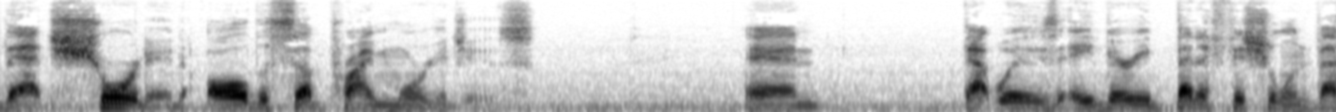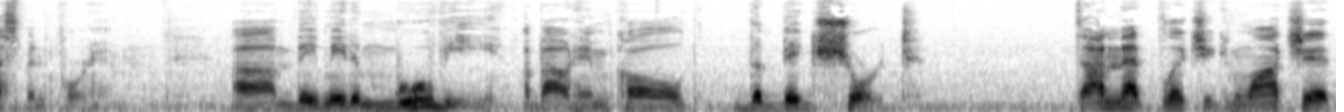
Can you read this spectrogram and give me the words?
that shorted all the subprime mortgages. And that was a very beneficial investment for him. Um, they made a movie about him called The Big Short. It's on Netflix. You can watch it.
